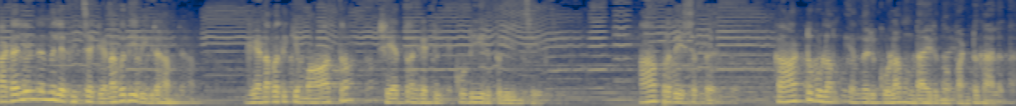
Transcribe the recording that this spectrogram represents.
കടലിൽ നിന്ന് ലഭിച്ച ഗണപതി വിഗ്രഹം ഗണപതിക്ക് മാത്രം ക്ഷേത്രം കെട്ടി കുടിയിരുത്തുകയും ചെയ്തു. ആ പ്രദേശത്ത് കാട്ടുകുളം എന്നൊരു കുളമുണ്ടായിരുന്നു പണ്ടുകാലത്ത്.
